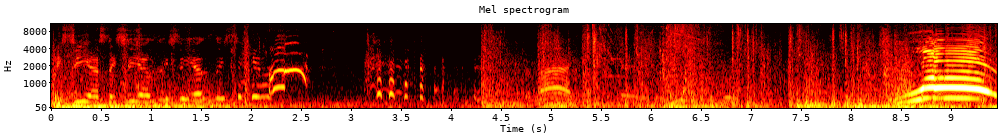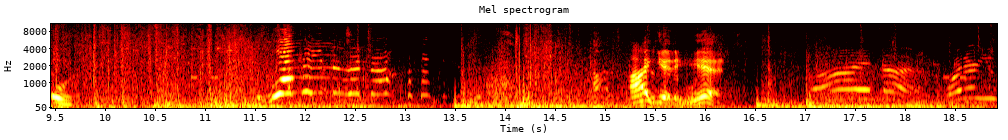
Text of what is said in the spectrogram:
They see us. They see us. They see us. They see us. Relax. Whoa! What? You can run now. I get hit. Run! What are you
